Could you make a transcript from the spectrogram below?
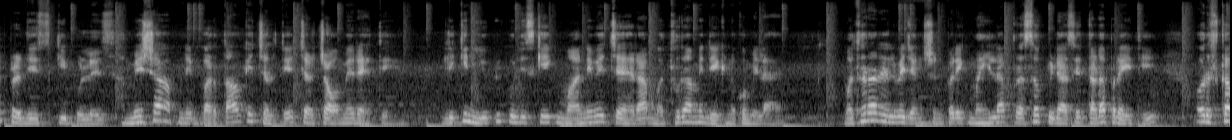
प्रदेश की पुलिस हमेशा अपने बर्ताव के चलते चर्चाओं में रहते हैं, लेकिन यूपी पुलिस के एक मानवीय चेहरा मथुरा में देखने को मिला है। मथुरा रेलवे जंक्शन पर एक महिला प्रसव पीड़ा से तड़प रही थी और उसका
